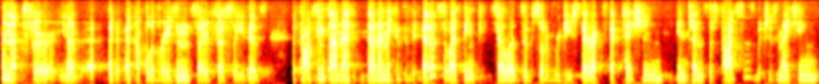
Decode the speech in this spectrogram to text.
and that's for you know a, a, couple of reasons. So firstly, there's the pricing dynamic, dynamic is a bit better. So I think sellers have sort of reduced their expectation in terms of prices, which is making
